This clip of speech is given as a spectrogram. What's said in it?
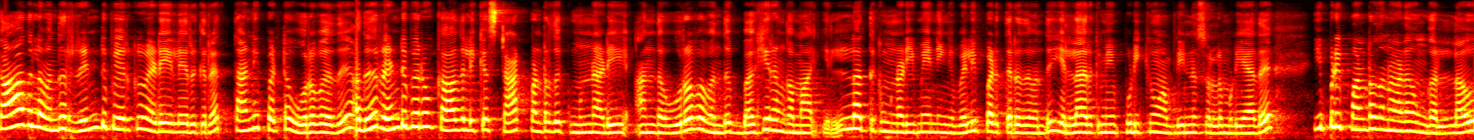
காதலை வந்து ரெண்டு பேருக்கும் இடையில இருக்கிற தனிப்பட்ட உறவு அது. அது ரெண்டு பேரும் காதலிக்க ஸ்டார்ட் பண்ணுறதுக்கு முன்னாடி அந்த உறவை வந்து பகிரங்கமாக எல்லாத்துக்கு முன்னாடியுமே நீங்கள் வெளிப்படுத்துறது வந்து எல்லாருக்குமே பிடிக்கும் அப்படின்னு சொல்ல முடியாது. இப்படி பண்ணுறதுனால உங்கள் லவ்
